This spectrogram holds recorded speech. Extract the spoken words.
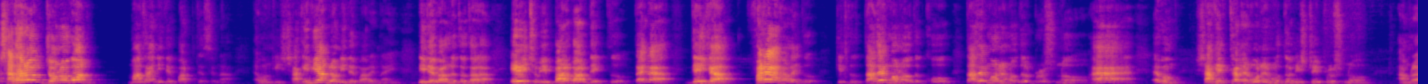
সাধারণ জনগণ মাথায় নিতে পারতেছে না। এমনকি সাকিবিয়ানরাও নিতে পারে নাই। নিতে পারলে তো তারা এই ছবি বারবার দেখতো, তাই না? দেখা, ফাটায় ফেলাইতো। কিন্তু তাদের মনে হতো ক্ষোভ, তাদের মনের মধ্যে প্রশ্ন হ্যাঁ? এবং শাকিব খানের মনের মধ্যে নিশ্চয়ই প্রশ্ন, আমরা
